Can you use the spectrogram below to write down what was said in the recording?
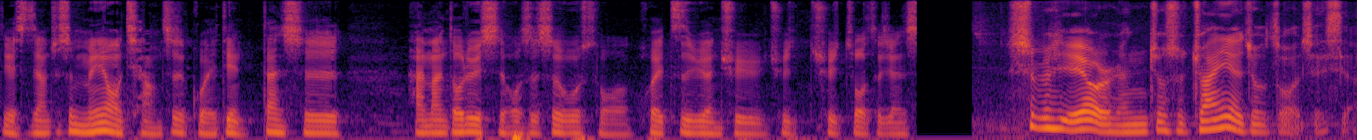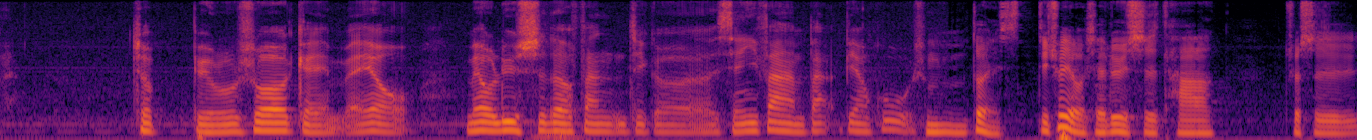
也是这样，就是没有强制规定，但是还蛮多律师或是事务所会自愿去去去做这件事。是不是也有人就是专业就做这些？就比如说给没有没有律师的犯这个嫌疑犯办辩护什么？嗯，对，的确有些律师他就是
